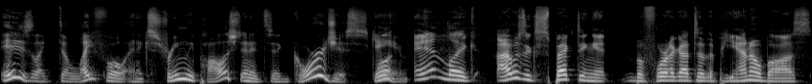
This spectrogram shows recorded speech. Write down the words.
it is like delightful and extremely polished, and it's a gorgeous Well, game. and like I was expecting it before I got to the piano boss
